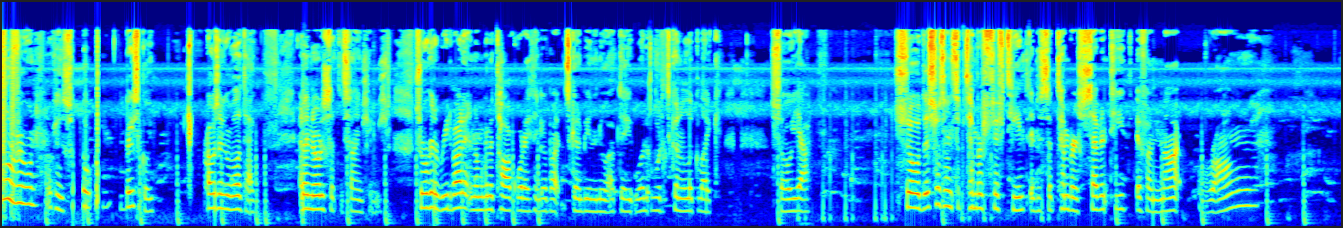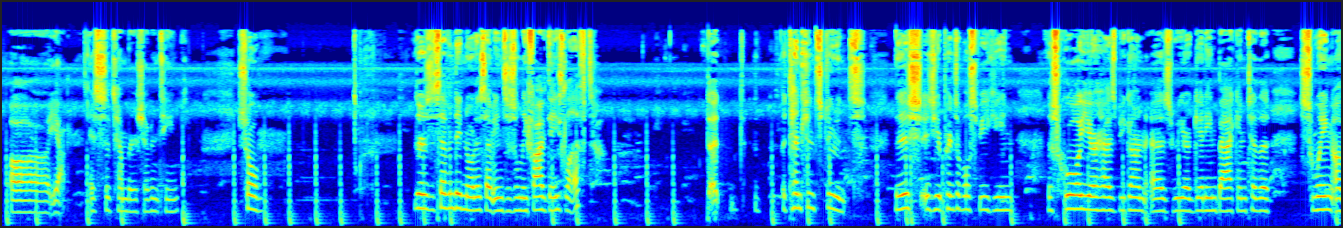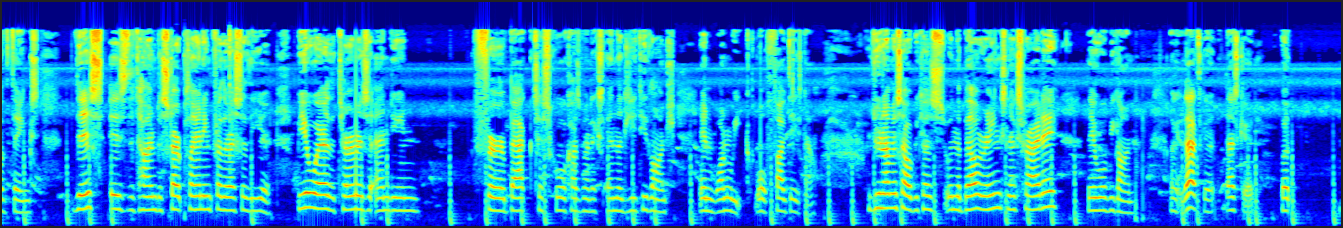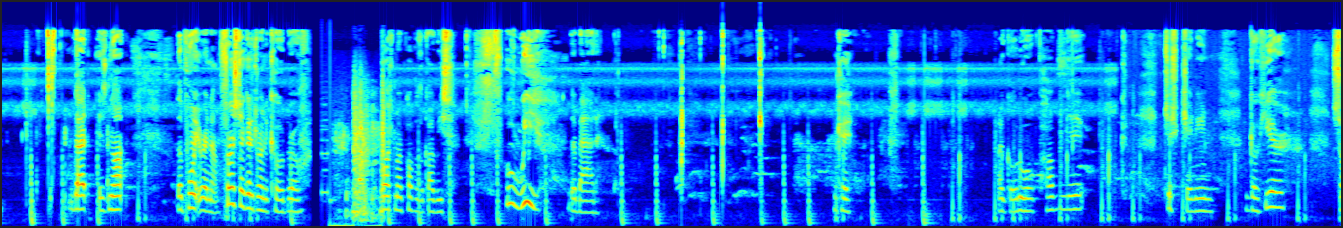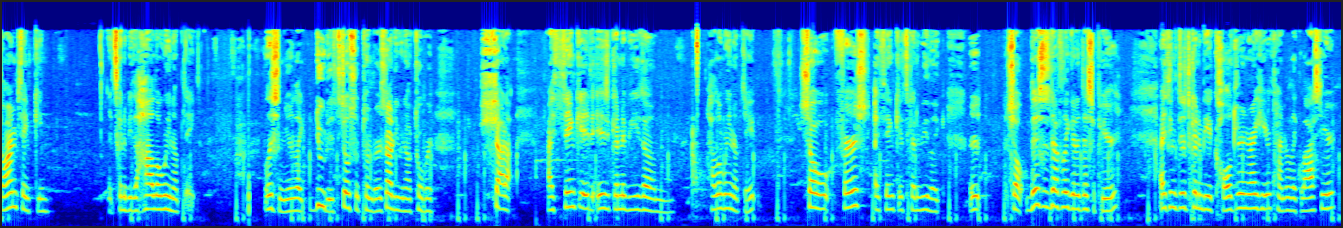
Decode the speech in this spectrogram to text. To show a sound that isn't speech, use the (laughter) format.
Hello everyone. Okay, so basically, I was in Gorilla Tag, and I noticed that the sign changed. So we're gonna read about it, and I'm gonna talk what I think about it's gonna be in the new update, what what it's gonna look like. So yeah. So this was on September 15th. It is September 17th, if I'm not wrong. Uh, yeah, it's September 17th. So there's a seven day notice. That means there's only five days left. Attention, students. This is your principal speaking. The school year has begun as we are getting back into the swing of things. This is the time to start planning for the rest of the year. Be aware the term is ending for back to school cosmetics and the GT launch in one week. Well, five days now. Do not miss out because when the bell rings next Friday, they will be gone. Okay, that's good. That's good. But that is not the point right now. First, I gotta join the code, bro. Watch my public gubbies. Ooh wee, they're bad. Okay. I go to a public. Just kidding. Go here. So I'm thinking it's gonna be the Halloween update. Listen, you're like, dude, it's still September. It's not even October. Shut up. I think it is gonna be the um, Halloween update. So first, I think it's gonna be like, uh, so this is definitely gonna disappear. I think there's gonna be a cauldron right here, kind of like last year,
